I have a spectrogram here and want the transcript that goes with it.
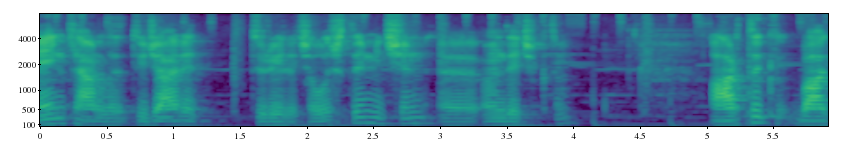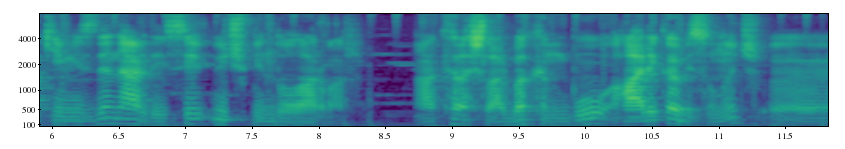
en karlı ticaret türüyle çalıştığım için e, önde çıktım. Artık bakiyemizde neredeyse 3000 dolar var. Arkadaşlar bakın bu harika bir sonuç. Ee,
